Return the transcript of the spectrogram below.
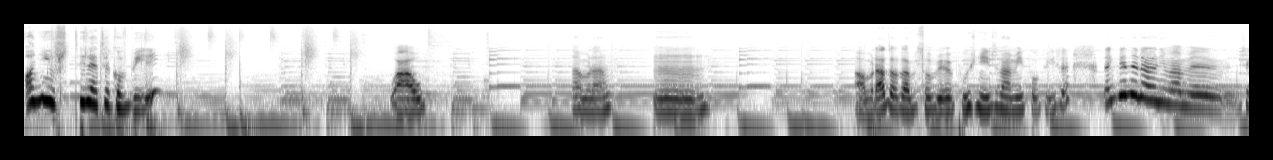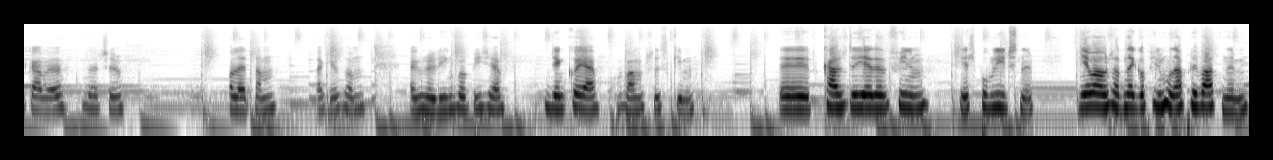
Oni już tyle tego wbili? Wow. Dobra. Mm. Dobra, to tam sobie później z wami popiszę. Ale generalnie mamy ciekawe rzeczy. Polecam. Takie są. Także link w opisie. Dziękuję wam wszystkim. Yy, każdy jeden film jest publiczny. Nie mam żadnego filmu na prywatnym.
